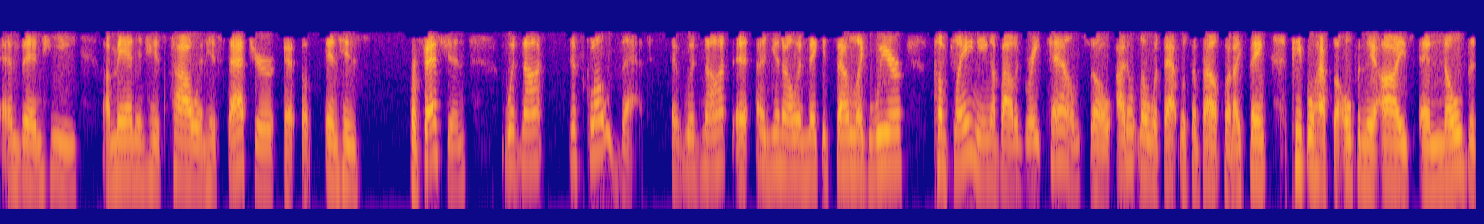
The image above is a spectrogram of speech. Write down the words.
and then he, a man in his power and his stature, uh, in his profession would not disclose that. It would not, uh, you know, and make it sound like we're complaining about a great town. So I don't know what that was about, but I think people have to open their eyes and know the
